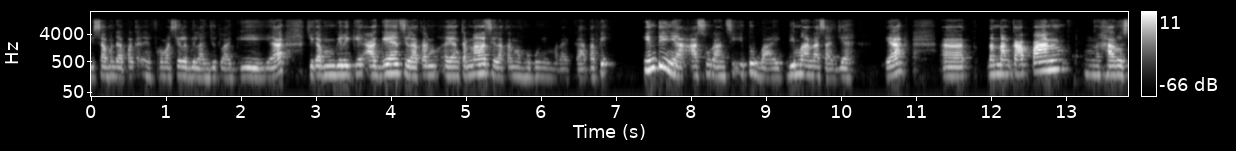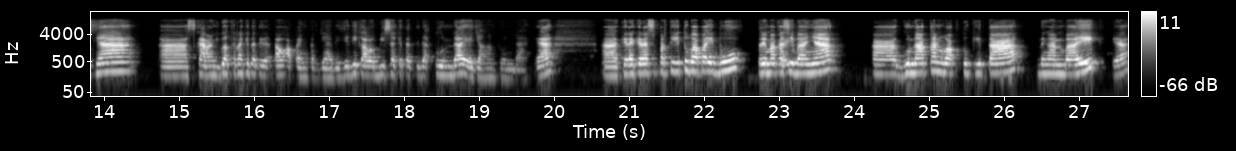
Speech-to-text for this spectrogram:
bisa mendapatkan informasi lebih lanjut lagi ya. Jika memiliki agen silakan yang kenal silakan menghubungi mereka. Tapi intinya asuransi itu baik di mana saja ya tentang kapan hmm, harusnya uh, sekarang juga karena kita tidak tahu apa yang terjadi. Jadi kalau bisa kita tidak tunda ya jangan tunda ya. eh, kira-kira seperti itu Bapak Ibu. Terima kasih banyak. Uh, gunakan waktu kita dengan baik ya.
